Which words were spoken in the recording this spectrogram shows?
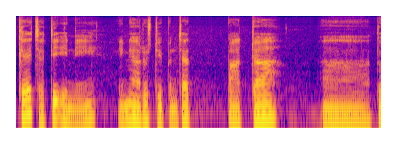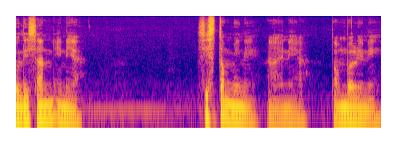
Oke jadi ini ini harus dipencet pada uh, tulisan ini ya. Sistem ini. Nah ini ya tombol ini.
